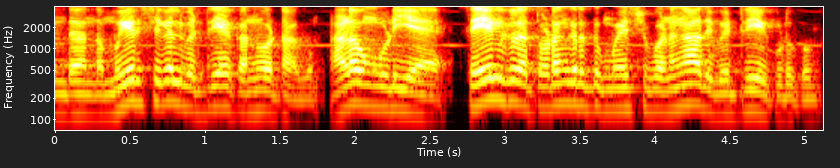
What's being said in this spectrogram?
அந்த அந்த முயற்சிகள் வெற்றியாக கன்வெர்ட் ஆகும். அதனால உங்களுடைய செயல்களை தொடங்குறதுக்கு முயற்சி பண்ணுங்க அது வெற்றியை கொடுக்கும்.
